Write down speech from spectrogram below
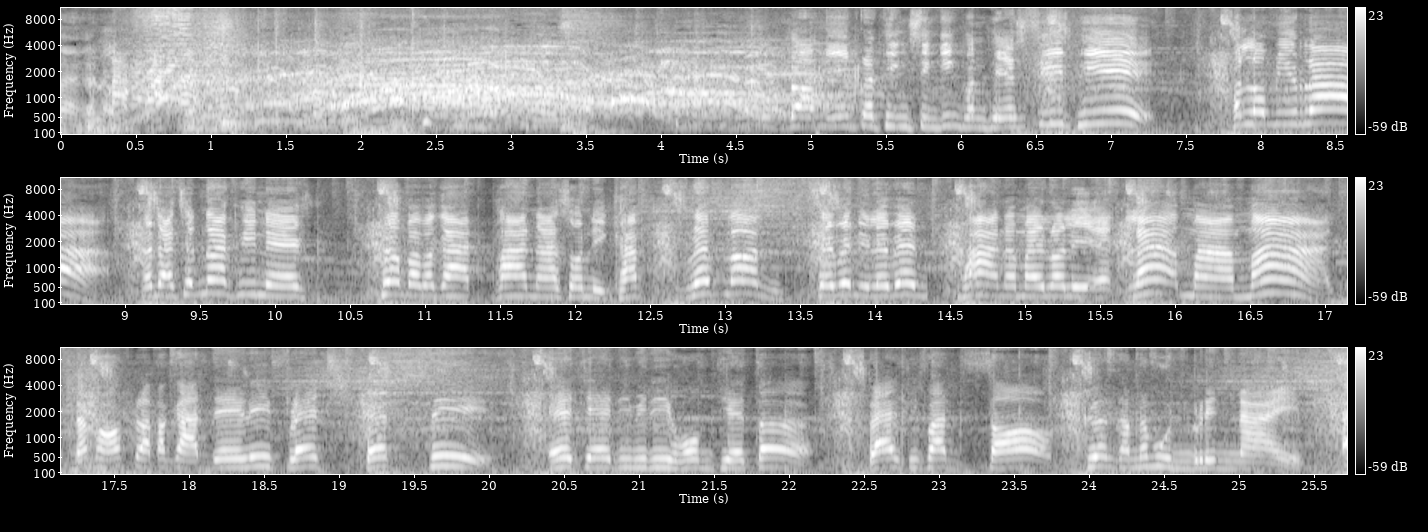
มากนะเรารอบนี้กระทิงซิงกิ้งคอนเทสซีพี พัลมิร่ากระดาษชนะคลีเน็กเครื่องปรับอากาศพานาโซนิกครับเรฟลอนเซเว่นอีเลฟเว่นผ้าอนามัยลอรีเอ็ดและมาม่าน้ำหอมปรับอากาศเดลี่เฟรชเ e ปซี่เอเจดีวีดีโฮมเทเตอร์แปรงสีฟันซอลเครื่องทำน้ำอุ่นรินไนแอ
